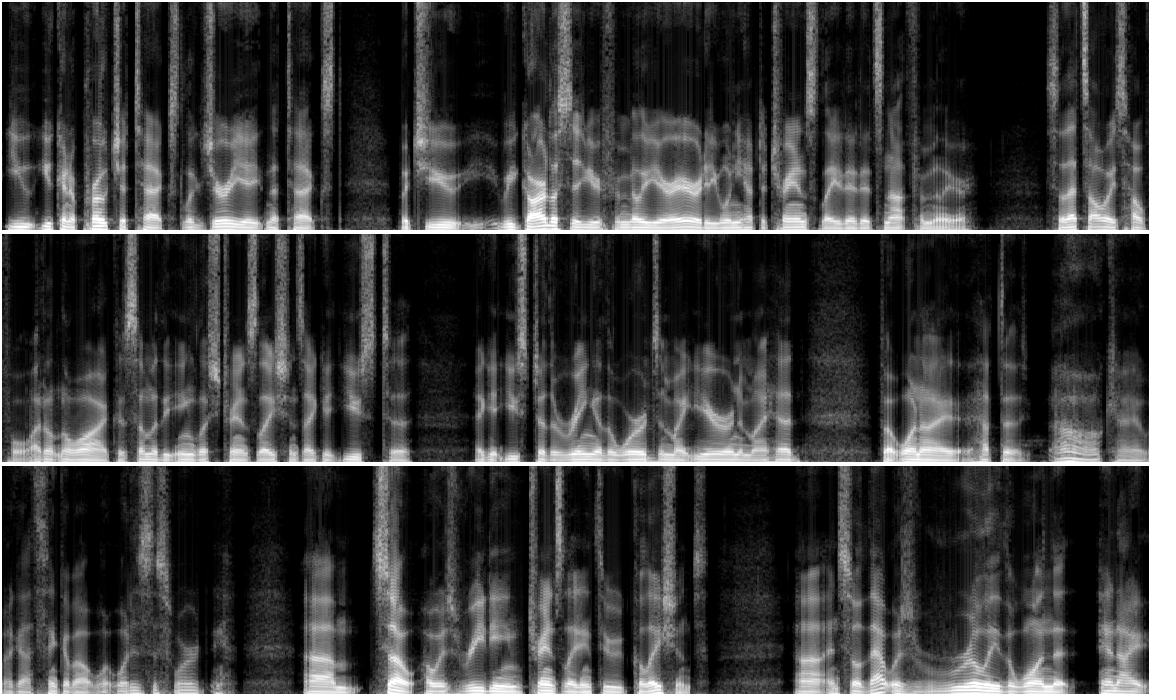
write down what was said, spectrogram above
you, you can approach a text, luxuriate in the text, but you, regardless of your familiarity, when you have to translate it, it's not familiar. So that's always helpful. I don't know why, because some of the English translations I get used to I get used to the ring of the words in my mm-hmm. ear and in my head. But when I have to, oh, okay, I got to think about what what is this word? Um, so I was reading, translating through Galatians, uh, and so that was really the one that, and I,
